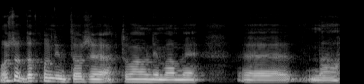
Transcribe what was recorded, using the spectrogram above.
Možno doplním to, že aktuálne máme na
